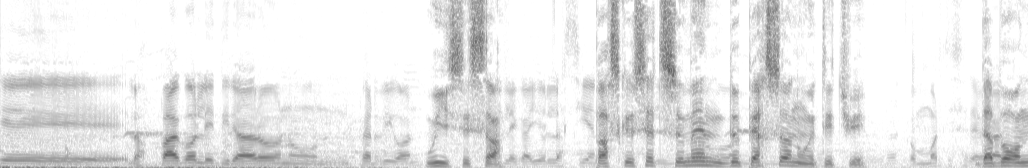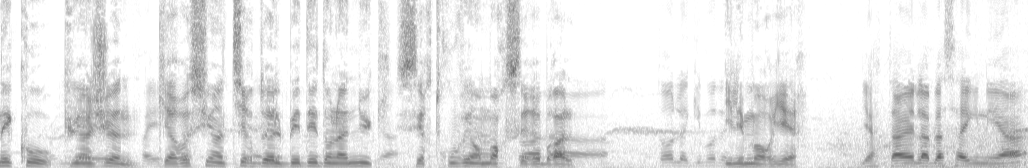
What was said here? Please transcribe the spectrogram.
que los pacos le tiraron un perdigón. Oui, c'est ça. Parce que cette semaine, deux personnes ont été tuées. D'abord Neko, puis un jeune qui a reçu un tir de LBD dans la nuque, s'est retrouvé en mort cérébrale. Il est mort hier. Ya estaba en la Plaza Dignidad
